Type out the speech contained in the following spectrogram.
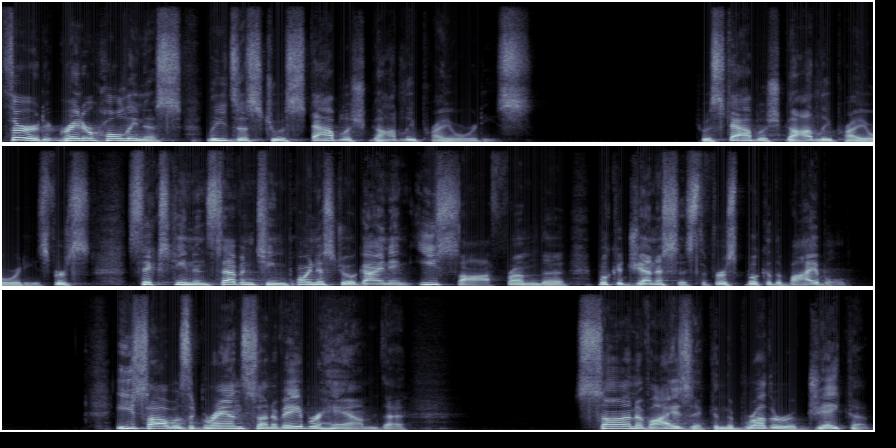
Third, greater holiness leads us to establish godly priorities to establish godly priorities. Verse 16 and 17 point us to a guy named Esau from the book of Genesis, the first book of the Bible. Esau was the grandson of Abraham, the son of Isaac, and the brother of Jacob.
